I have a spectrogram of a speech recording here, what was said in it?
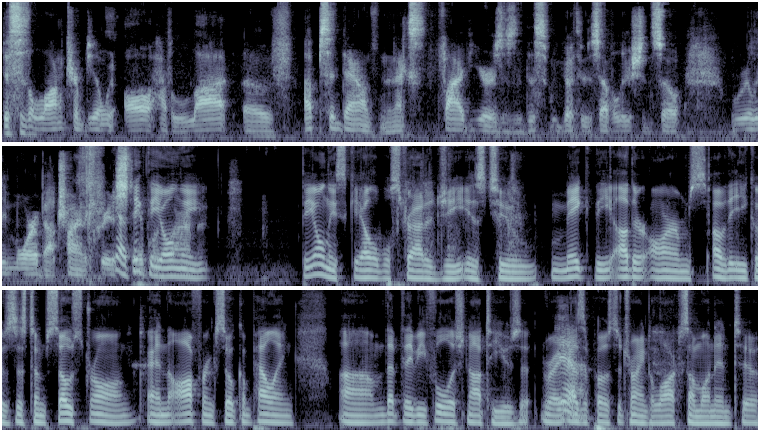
this is a long-term deal. We all have a lot of ups and downs in the next five years as this we go through this evolution. So, really more about trying to create. Yeah, I think the only the only scalable strategy is to make the other arms of the ecosystem so strong and the offering so compelling um, that they'd be foolish not to use it, right? Yeah. As opposed to trying to lock someone into.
